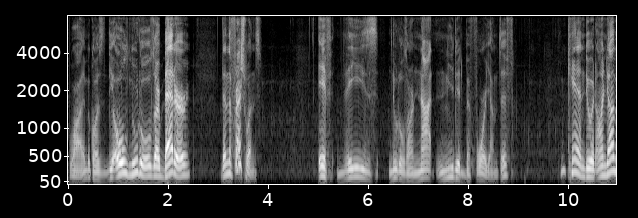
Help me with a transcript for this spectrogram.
Why? Because the old noodles are better than the fresh ones. If these noodles are not kneaded before Yom you can do it on Yom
